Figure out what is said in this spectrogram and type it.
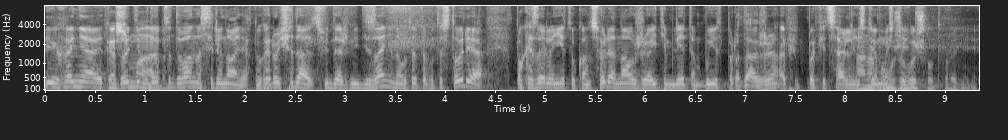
и гоняют Dota 2 на соревнованиях. Ну, короче, да, суть даже не дизайн, но вот эта вот история. Показали они эту консоль, она уже этим летом будет в продаже по официальной стоимости. уже вышла вроде.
